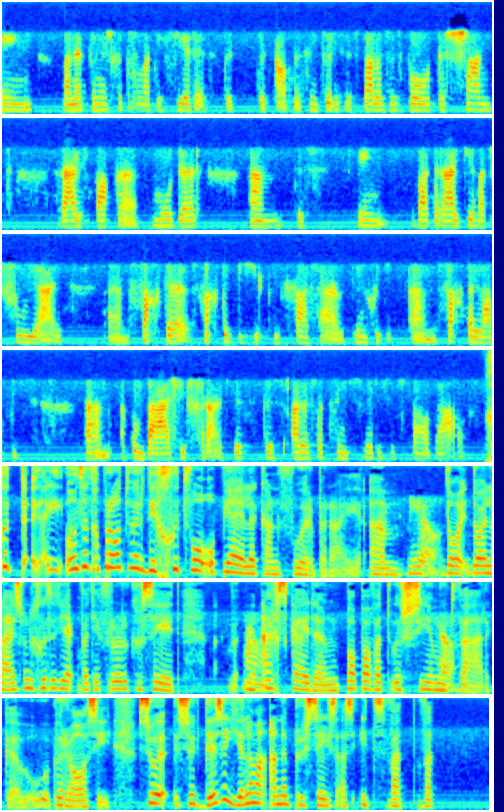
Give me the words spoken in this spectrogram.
en wanneer kinders getraumatiseer is, dit dit help met sensoriese spelle soos water, sand, rysbakke, modder. Ehm um, dis en wat raak jy, wat voel jy? Ehm um, sagte sagte diertjies vashou teen goed ehm um, sagte lappies. Ehm um, 'n kombersie vrou. Dis dis alles wat sensoriese spel behels. Goed, eh, ons het gepraat oor die goed waarop jy hulle kan voorberei. Ehm um, ja. daai daai lys van goed wat jy wat jy vroeër ook gesê het, mm. egskeiding, pappa wat oor see moet ja. werk, operasie. So so dis 'n heeltemal ander proses as iets wat wat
